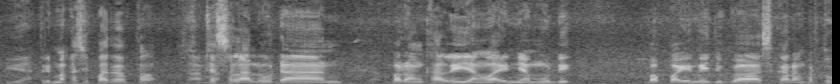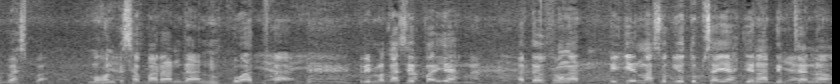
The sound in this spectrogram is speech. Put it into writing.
Iya, terima kasih Pak Tarto. Sukses selalu dan barangkali yang lainnya mudik Bapak ini juga sekarang bertugas, Pak. Mohon Iya. kesabaran dan kuat, Iya, Pak. iya. Terima kasih, Pak ya. semangat, ya. Atas semangat. Izin masuk YouTube saya Jenatif Iya, Channel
